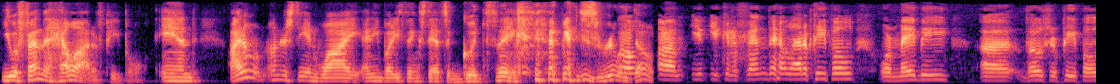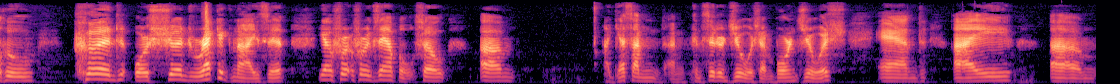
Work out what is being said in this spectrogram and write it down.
you offend the hell out of people. And I don't understand why anybody thinks that's a good thing. I mean, I just really well, don't. Um, you you can offend the hell out of people, or maybe uh, those are people who could or should recognize it. You know, for for example, so um, I guess I'm I'm considered Jewish. I'm born Jewish, and I um,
